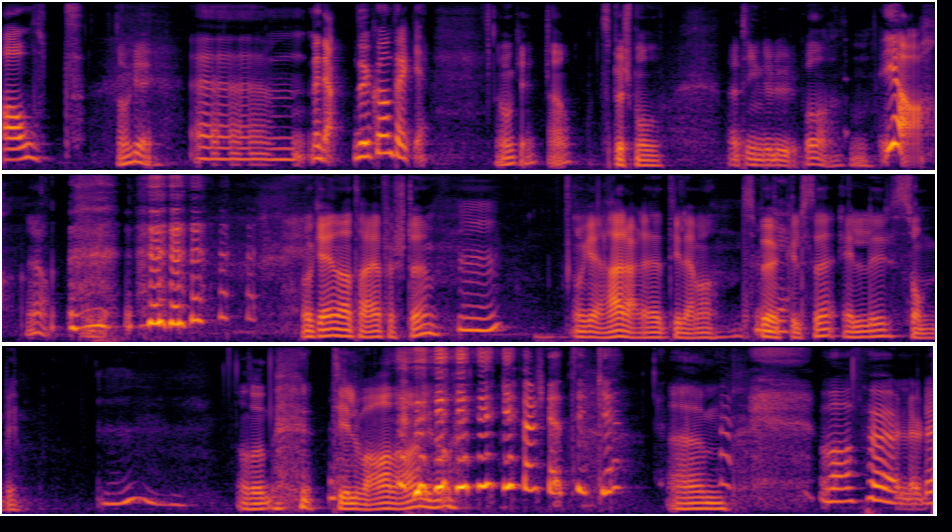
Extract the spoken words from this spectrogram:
alt. Ok. Uh, Men ja, du kan trekke. ok. Ja. Spørsmål Det er ting du lurer på, da. Sånn, Ja. Ja. ok. Ok, da tar jeg første. Mm. Ok, her er det et dilemma. Spøkelse eller zombie? Mm. Altså, til hva da? Liksom? Jeg vet ikke. Um, Hva føler du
